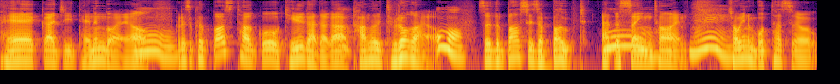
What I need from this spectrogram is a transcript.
배까지 되는 거예요. 오. 그래서 그 버스 타고 길 가다가 강을 들어가요. 어머. So the bus is a boat. at the same time. 네. 저희는 못 탔어요.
